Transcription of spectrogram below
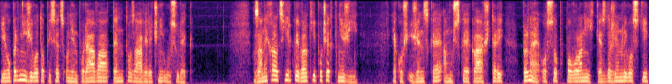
Jeho první životopisec o něm podává tento závěrečný úsudek. Zanechal církvi velký počet kněží, jakož i ženské a mužské kláštery plné osob povolaných ke zdrženlivosti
